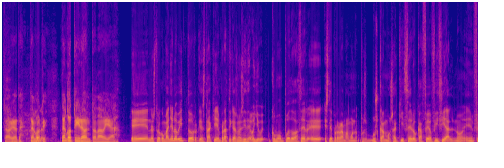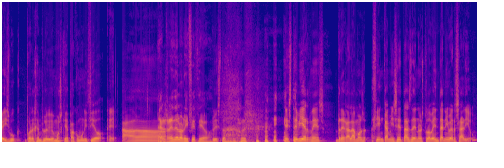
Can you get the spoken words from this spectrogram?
Todavía te- tengo, Bueno. ti- tengo tirón todavía. Eh, nuestro compañero Víctor, que está aquí en prácticas, nos dice, oye, ¿cómo puedo hacer eh, este programa? Bueno, pues buscamos aquí Cero Café Oficial, ¿no? En Facebook, por ejemplo, y vemos que Paco Municio eh, ha... El rey del orificio. Visto. Este viernes regalamos 100 camisetas de nuestro 20 aniversario.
